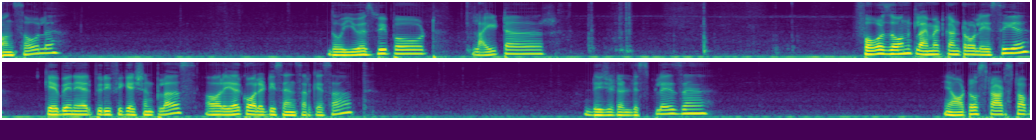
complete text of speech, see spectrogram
कॉन्सोल है दो USB port lighter four zone climate control A C है केबिन एयर प्योरीफिकेशन प्लस और एयर क्वालिटी सेंसर के साथ डिजिटल डिस्प्लेज हैं यहाँ auto start stop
